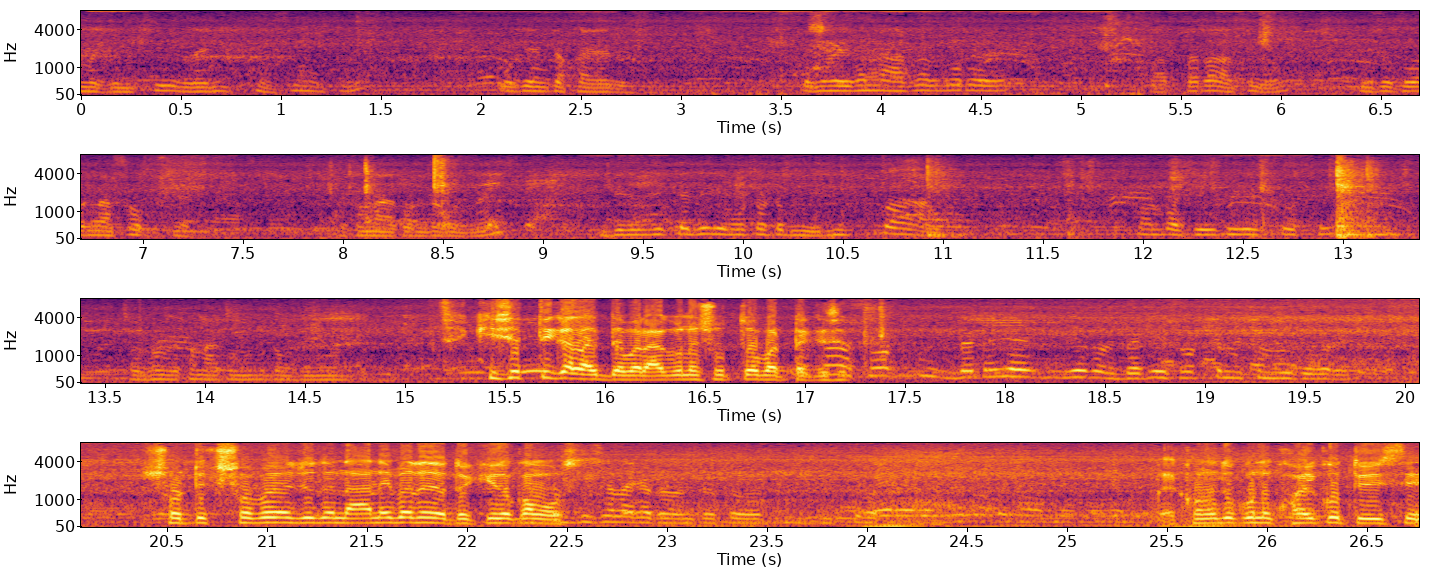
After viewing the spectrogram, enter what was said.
ইমার্জেন্সি লাইন ওখানে একটা ফায়ার এবং এখানে আসার পরে বাচ্চারা আসলো কিছু করে না সব শেষ। এখন এখন তখন নেই। দিনের দিকে দিকে মোটামুটি মুক্তা আমরা সিউটি ইউজ করছি। তখন এখন এখন মোটামুটি কিসের থেকে লাগতে পারে? আগুনের সূত্রপাতটা কিসের? ব্যাটারি ইয়ে করে ব্যাটারি শর্ট কানেকশন দিতে পারে। সঠিক সময়ে যদি না নেবেন তো কীরকম অবস্থা? এখনও তো কোনো ক্ষয়ক্ষতি হয়েছে?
